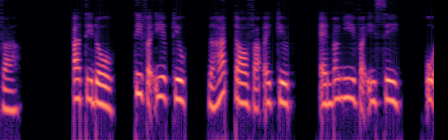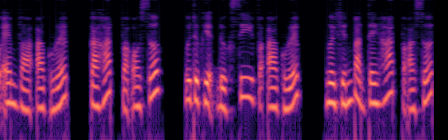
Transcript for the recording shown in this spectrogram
và Atido, T và EQ, NH to và AQ, N bao nhi và EC, UM và agrep KH và OSERT, người thực hiện được C và agrep người khiến bản TH và ASERT,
